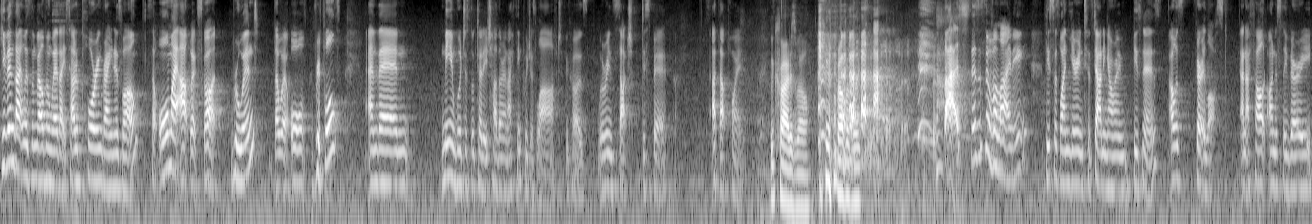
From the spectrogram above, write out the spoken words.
given that was the Melbourne weather, it started pouring rain as well. So, all my artworks got ruined, they were all rippled, and then me and Will just looked at each other and I think we just laughed because we were in such despair at that point. We cried as well, probably. but there's a silver lining. This was one year into starting our own business. I was very lost and I felt honestly very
